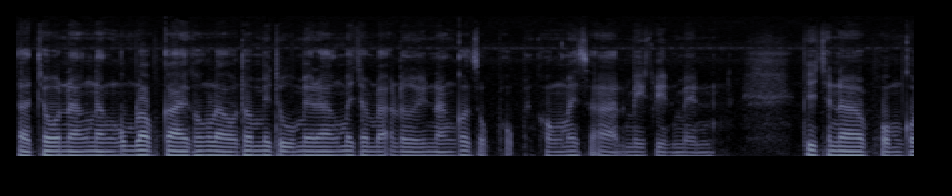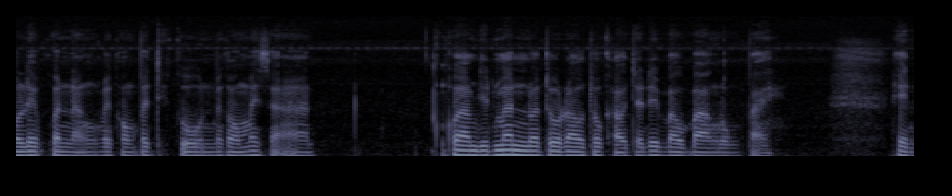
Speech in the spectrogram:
แต่โจหนังหนังหุ้มรอบกายของเราถ้าไม่ถูไม่ล้างไม่ชำระเลย หนังก็สกปรกเป็นของไม่สะอาดมีกลิ่นเหม็น พิจารณาผมก็เล็บก็หนังเป็นของปฏิกูลเป็นของไม่สะอาด ความยึดมั่นว่าตัวเราตัวเขาจะได้เบาบางลงไป เห็น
